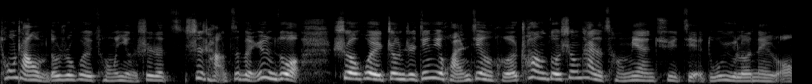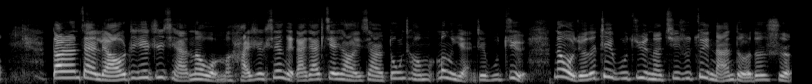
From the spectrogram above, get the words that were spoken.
通常我们都是会从影视的市场资本运作、社会政治经济环境和创作生态的层面去解读娱乐内容。当然，在聊这些之前呢，我们还是先给大家介绍一下《东城梦魇》这部剧。那我觉得这部剧呢，其实最难得的是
